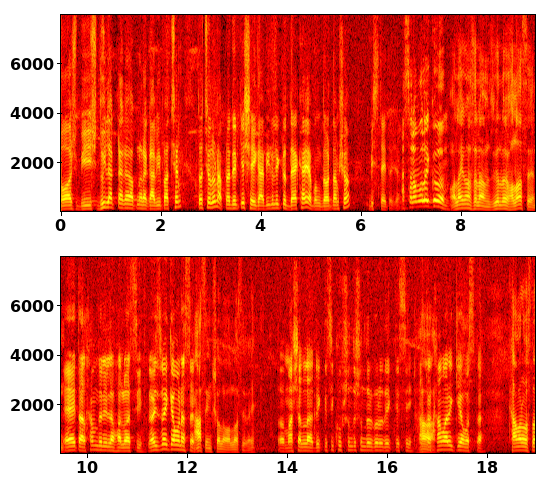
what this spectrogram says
দশ, বিশ, দুই লাখ টাকা আপনারা গাবি পাচ্ছেন। তো চলুন আপনাদেরকে সেই গাবিগুলো একটু দেখাই এবং দরদাম সহ বিস্তারিত জান আসসালামু আলাইকুম। ওয়ালাইকুম আসসালাম। জুয়েল ভাই ভালো আছেন? এই তো আলহামদুলিল্লাহ ভালো আছি। রহিস ভাই কেমন আছেন? আছি ইনশাল্লাহ ভালো আছে ভাই। তো মাশাল্লাহ দেখতেছি খুব সুন্দর সুন্দর গরু দেখতেছি। হ্যাঁ। আপনার খামারে কি অবস্থা? খামার অবস্থা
